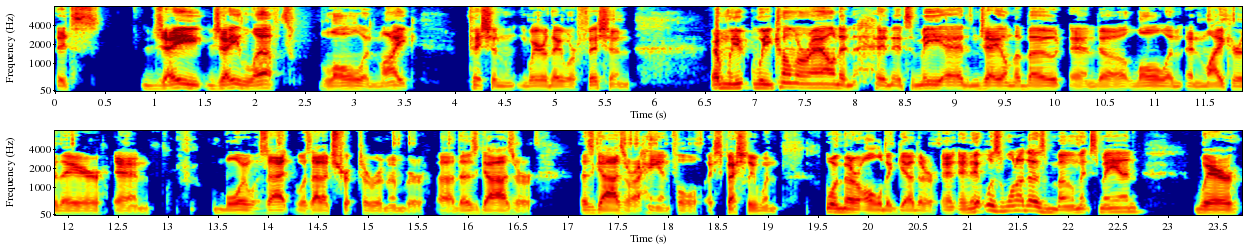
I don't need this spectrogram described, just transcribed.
it's Jay Jay left Lowell and Mike fishing where they were fishing. And we, we come around and, and it's me, Ed, and Jay on the boat, and uh, Lowell and, and Mike are there. And boy, was that was that a trip to remember. Uh, those guys are those guys are a handful, especially when when they're all together. And, and it was one of those moments, man, where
